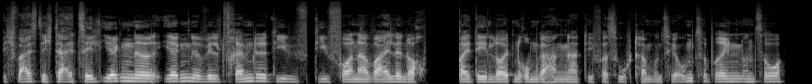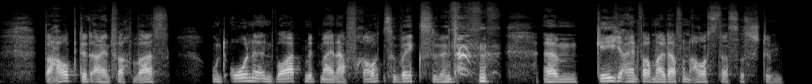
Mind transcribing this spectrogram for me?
ich weiß nicht, da erzählt irgendeine, irgendeine Wildfremde, die, die vor einer Weile noch bei den Leuten rumgehangen hat, die versucht haben, uns hier umzubringen und so, behauptet einfach was und ohne ein Wort mit meiner Frau zu wechseln, ähm, gehe ich einfach mal davon aus, dass das stimmt.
